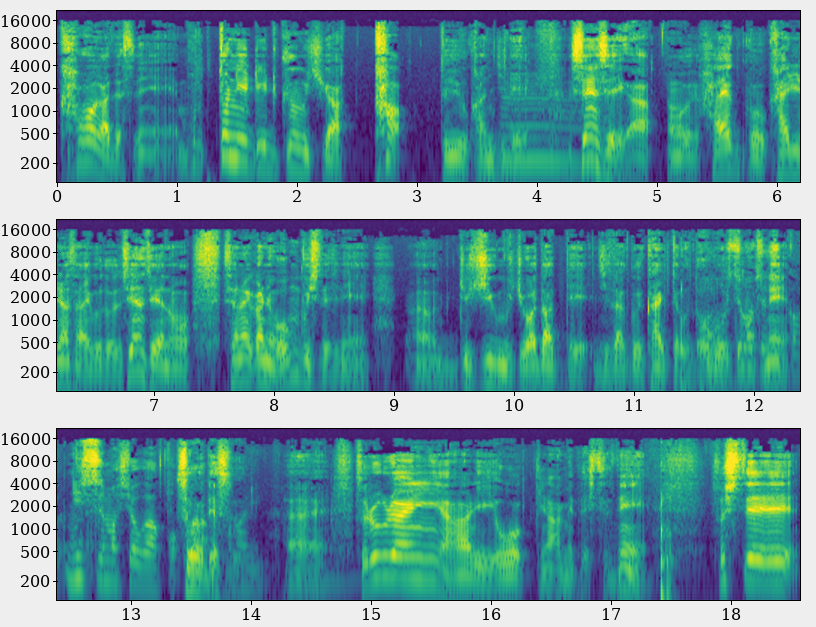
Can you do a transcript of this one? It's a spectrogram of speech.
川がですね、本当に力雨道が川、という感じで、先生が、早く帰りなさいことで、先生の背中におんぶしてですね、陸口渡って自宅に帰ったことを覚えてますね。西島小学校そうです。はい、それぐらいにやはり大きな雨でしてね。そして、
